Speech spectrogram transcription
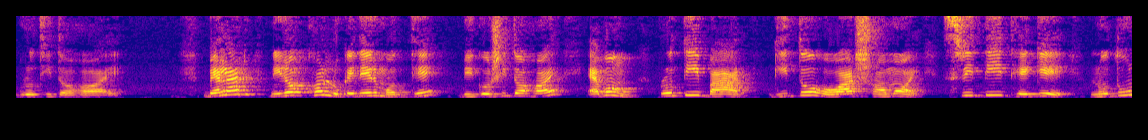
গ্রথিত হয়। বেলাড নিরক্ষর লোকেদের মধ্যে বিকশিত হয় এবং প্রতিবার গীত হওয়ার সময় স্মৃতি থেকে নতুন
